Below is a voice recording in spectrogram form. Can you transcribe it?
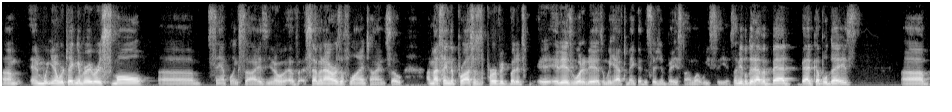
Um, and we, you know we're taking a very very small um, sampling size you know of seven hours of flying time. So i'm not saying the process is perfect but it's it, is what it is and we have to make that decision based on what we see. And some people could have a bad bad couple days. Um,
